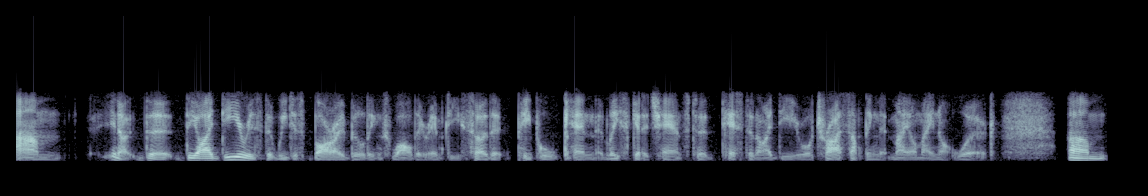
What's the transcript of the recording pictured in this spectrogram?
um, you know the the idea is that we just borrow buildings while they're empty, so that people can at least get a chance to test an idea or try something that may or may not work. Um,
